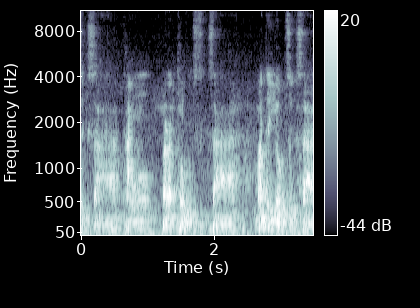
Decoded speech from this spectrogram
ศึกษาทั้งประถมศึกษา มัธยมศึกษา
